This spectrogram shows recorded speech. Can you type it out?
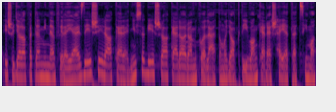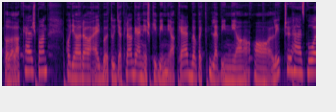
és hogy alapvetően mindenféle jelzésére, akár egy nyűszögésre, akár arra, amikor látom, hogy aktívan keres helyet, szimatol a lakásban, hogy arra egyből tudjak reagálni, és kivinni a kertbe, vagy levinni a, a lépcsőházból,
